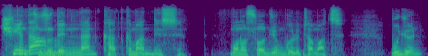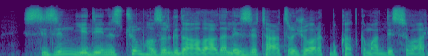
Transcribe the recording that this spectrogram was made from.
Çin Gıda tuzu mı? denilen katkı maddesi. Monosodyum glutamat. Bugün sizin yediğiniz tüm hazır gıdalarda lezzet artırıcı olarak bu katkı maddesi var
